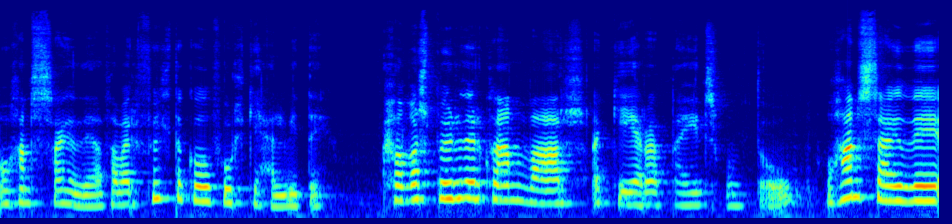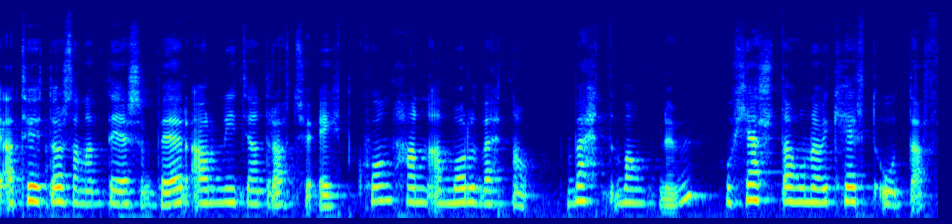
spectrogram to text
og hann sagði að það væri fullt af góðu fólk í helvíti. Hann var spurður hvað hann var að gera daginn sem hún dó og hann sagði að 22. desember árið 1981 kom hann að morðvettvangnum og hjælt að hún hafi kert út af.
